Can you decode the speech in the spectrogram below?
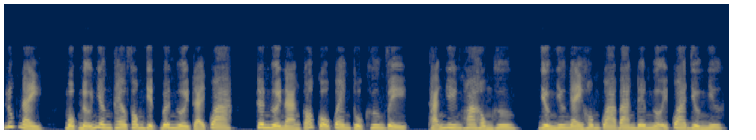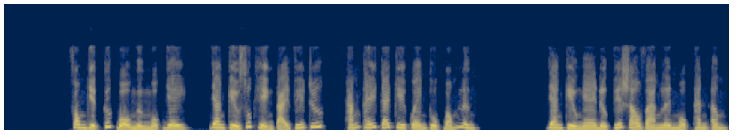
Lúc này, một nữ nhân theo phong dịch bên người trải qua, trên người nàng có cổ quen thuộc hương vị, thản nhiên hoa hồng hương, dường như ngày hôm qua ban đêm ngửi qua dường như. Phong dịch cước bộ ngừng một giây, Giang Kiều xuất hiện tại phía trước, hắn thấy cái kia quen thuộc bóng lưng. Giang Kiều nghe được phía sau vang lên một thanh âm.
